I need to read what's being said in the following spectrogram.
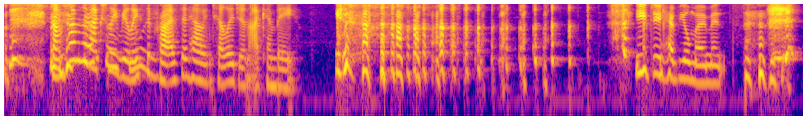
sometimes i'm actually so really silly. surprised at how intelligent i can be you do have your moments.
